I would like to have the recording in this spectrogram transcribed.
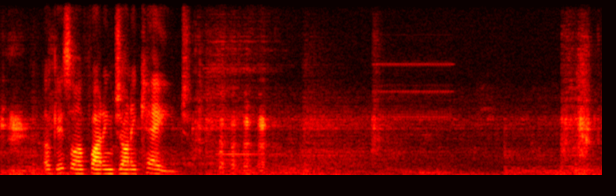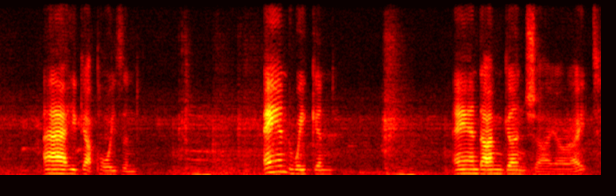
Cage. Okay, so I'm fighting Johnny Cage. Ah, he got poisoned. And weakened. And I'm gun shy, alright?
